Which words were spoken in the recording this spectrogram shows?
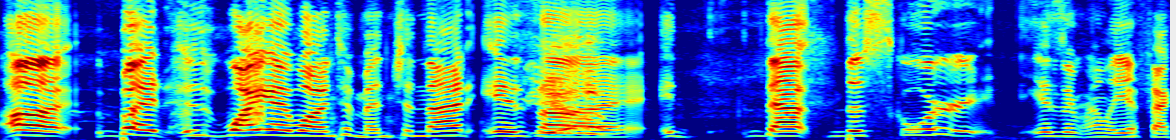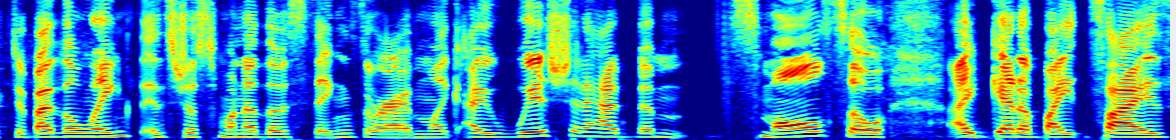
uh, but why I wanted to mention that is uh, it, that the score isn't really affected by the length. It's just one of those things where I'm like, I wish it had been small so I'd get a bite size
